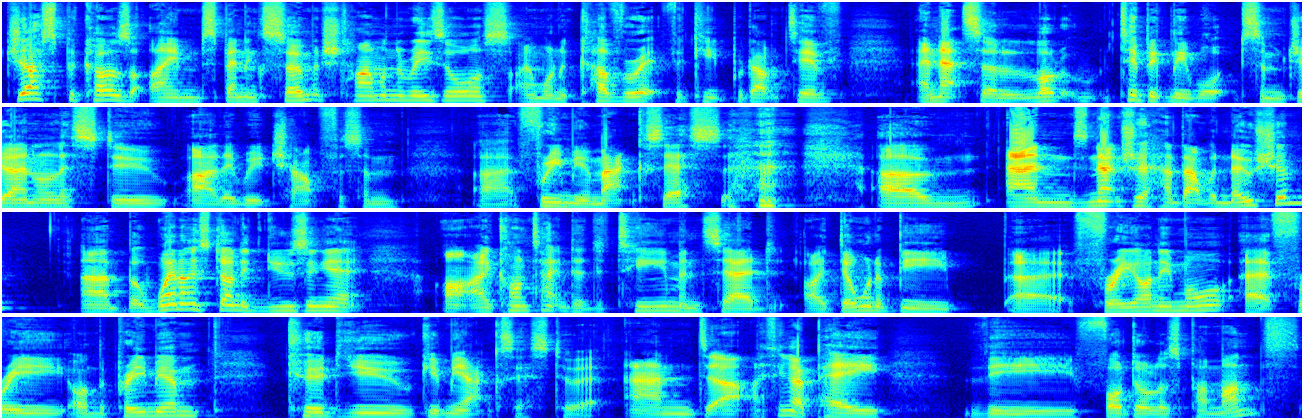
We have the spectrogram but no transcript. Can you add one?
just because I'm spending so much time on the resource. I want to cover it for Keep Productive. And that's a lot, typically what some journalists do. Uh, they reach out for some uh, freemium access. um, and naturally, I had that with Notion. Uh, but when I started using it, I contacted the team and said, I don't want to be uh, free anymore, uh, free on the premium. Could you give me access to it? And uh, I think I pay the $4 per month.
